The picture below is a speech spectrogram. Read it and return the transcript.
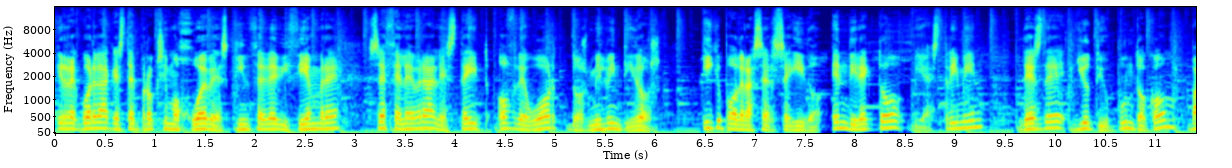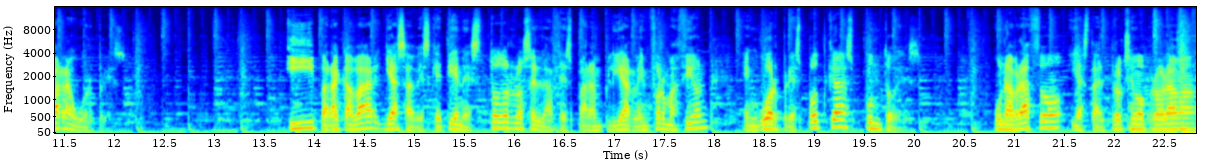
Y recuerda que este próximo jueves 15 de diciembre se celebra el State of the World 2022 y que podrá ser seguido en directo vía streaming desde youtube.com barra WordPress. Y para acabar, ya sabes que tienes todos los enlaces para ampliar la información en wordpresspodcast.es. Un abrazo y hasta el próximo programa.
